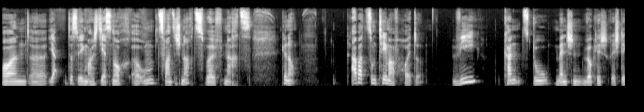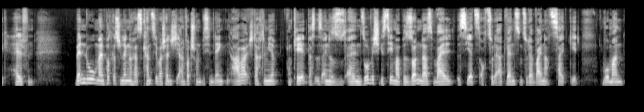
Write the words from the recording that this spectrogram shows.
Und äh, ja, deswegen mache ich es jetzt noch äh, um 20 nach 12 nachts. Genau. Aber zum Thema heute. Wie kannst du Menschen wirklich richtig helfen? Wenn du meinen Podcast schon länger hörst, kannst du dir wahrscheinlich die Antwort schon ein bisschen denken. Aber ich dachte mir, okay, das ist eine, ein so wichtiges Thema, besonders weil es jetzt auch zu der Advents- und zu der Weihnachtszeit geht, wo man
